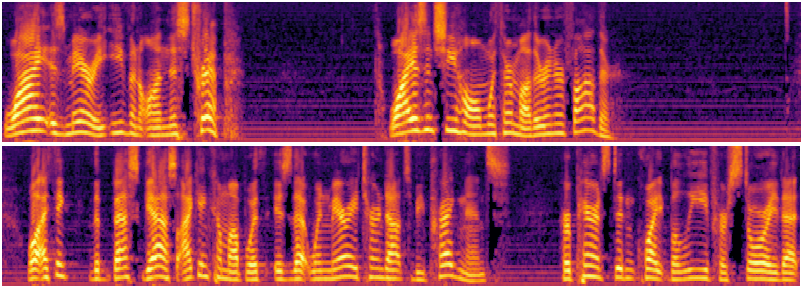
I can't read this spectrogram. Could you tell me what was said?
Why is Mary even on this trip? Why isn't she home with her mother and her father? Well, I think the best guess I can come up with is that when Mary turned out to be pregnant, her parents didn't quite believe her story that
